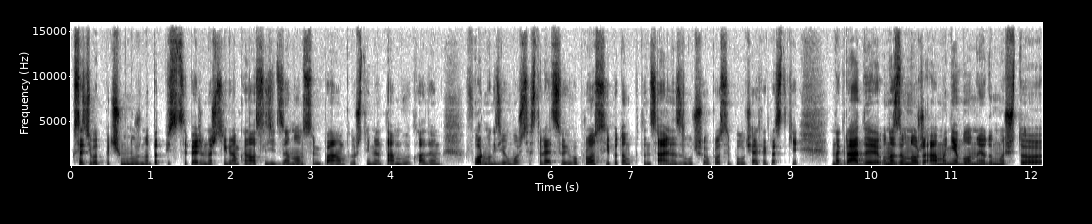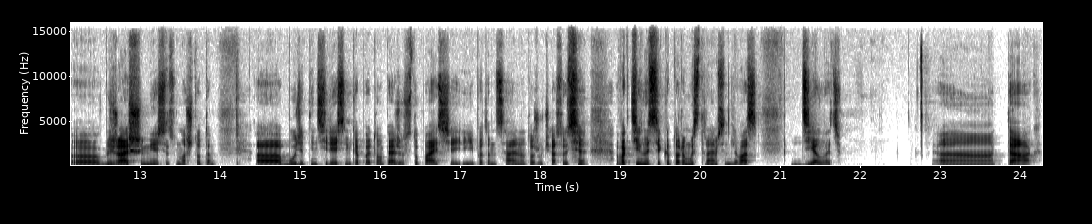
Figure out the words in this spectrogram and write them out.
Кстати, вот почему нужно подписываться, опять же, на наш телеграм-канал, следить за анонсами ПАМ, потому что именно там мы выкладываем формы, где вы можете оставлять свои вопросы, и потом потенциально за лучшие вопросы получать как раз-таки награды. У нас давно уже АМА не было, но я думаю, что э, в ближайший месяц у нас что-то э, будет интересненько, поэтому, опять же, вступайте и потенциально тоже участвуйте в активности, которые мы стараемся для вас делать. А, так.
